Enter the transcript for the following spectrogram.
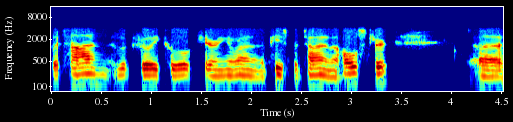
baton. It looks really cool carrying around a piece baton in a holster. Uh,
